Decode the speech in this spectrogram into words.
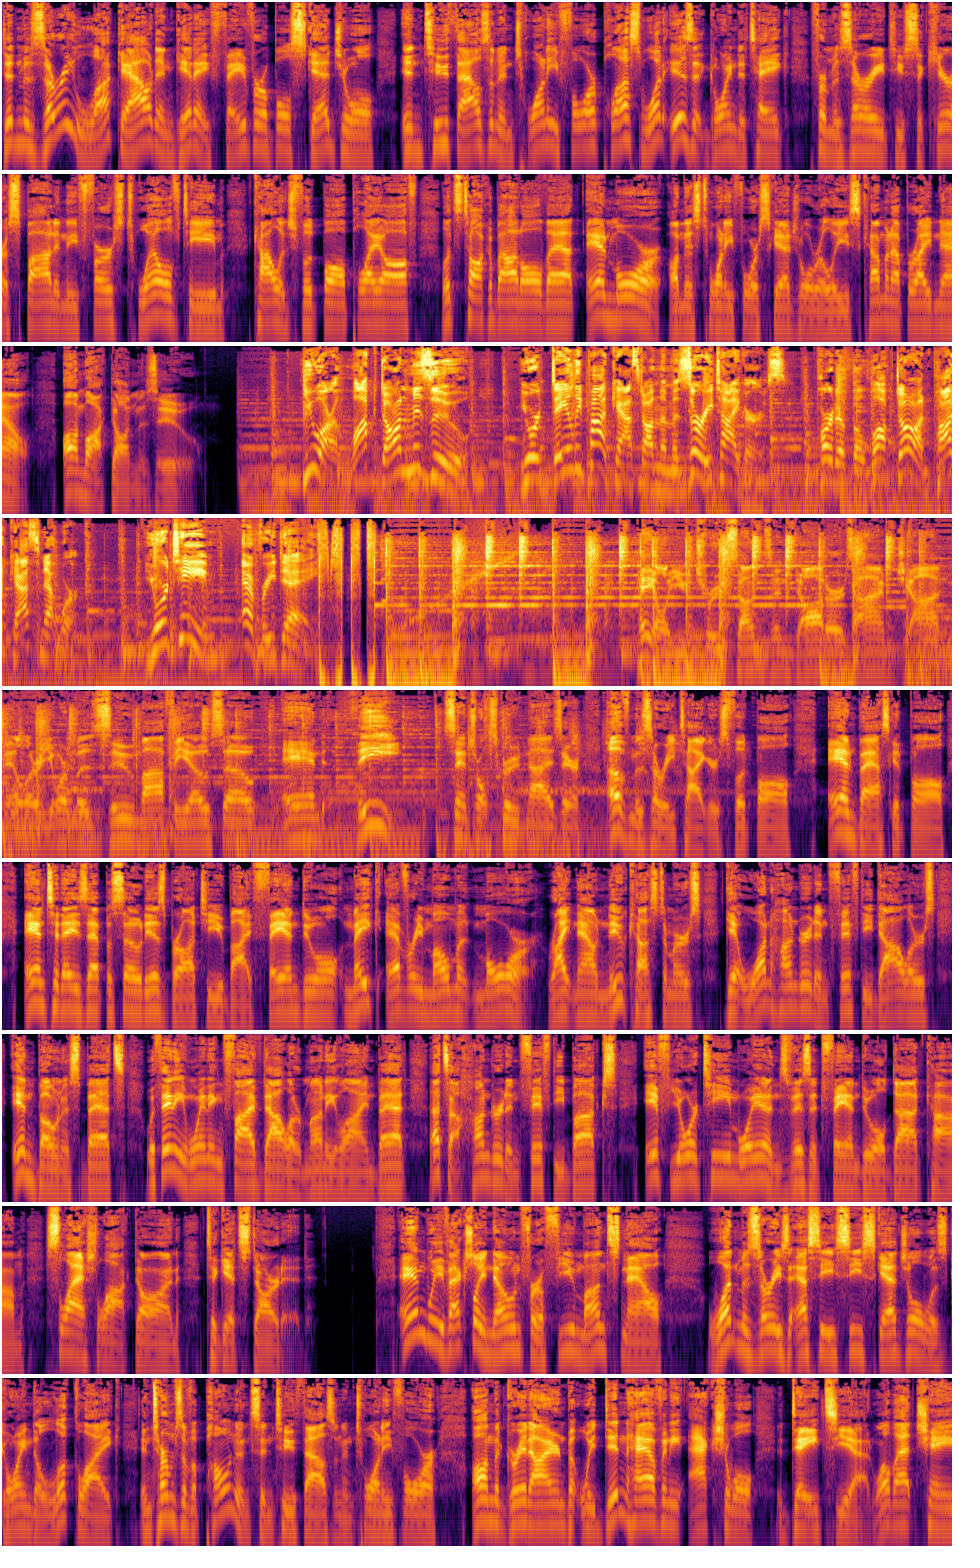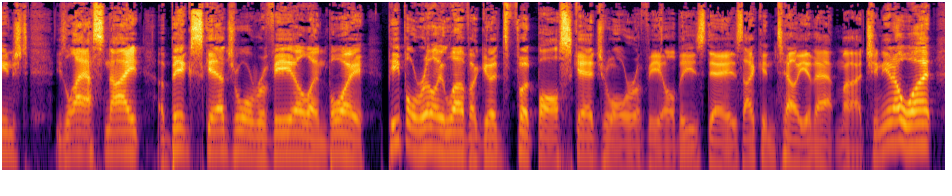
Did Missouri luck out and get a favorable schedule in 2024? Plus, what is it going to take for Missouri to secure a spot in the first 12 team college football playoff? Let's talk about all that and more on this 24 schedule release coming up right now on Locked On Mizzou. You are Locked On Mizzou, your daily podcast on the Missouri Tigers, part of the Locked On Podcast Network. Your team every day. Hey, all you true sons and daughters, I'm John Miller, your Mizzou mafioso, and the central scrutinizer of Missouri Tigers football and basketball. And today's episode is brought to you by FanDuel. Make every moment more. Right now, new customers get $150 in bonus bets with any winning $5 money line bet. That's 150 bucks if your team wins. Visit fanduel.com slash locked on to get started. And we've actually known for a few months now what Missouri's SEC schedule was going to look like in terms of opponents in 2024 on the gridiron, but we didn't have any actual dates yet. Well, that changed last night, a big schedule reveal, and boy, people really love a good football schedule reveal these days. I can tell you that much. And you know what?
